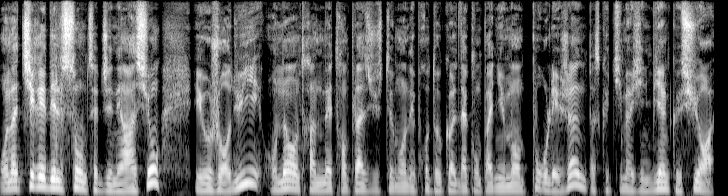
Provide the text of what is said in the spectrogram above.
On a tiré des leçons de cette génération et aujourd'hui on est en train de mettre en place justement des protocoles d'accompagnement pour les jeunes parce que tu imagines bien que sur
